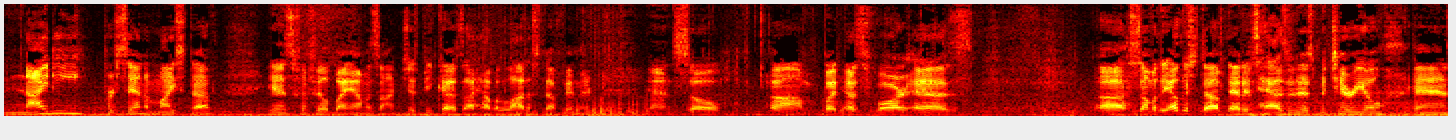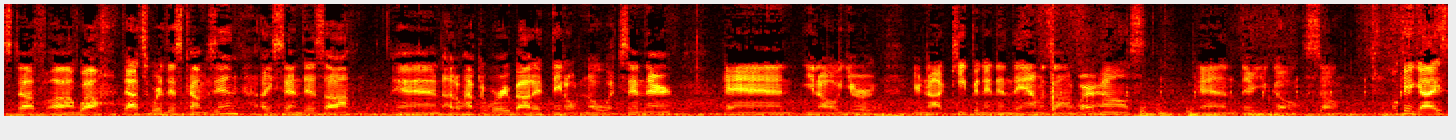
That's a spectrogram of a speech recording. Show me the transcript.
90% of my stuff is fulfilled by Amazon just because I have a lot of stuff in there. And so, um, but as far as uh, some of the other stuff that is hazardous material and stuff, uh, well, that's where this comes in. I send this off and I don't have to worry about it. They don't know what's in there. And, you know, you're you're not keeping it in the Amazon warehouse. And there you go. So, okay, guys,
